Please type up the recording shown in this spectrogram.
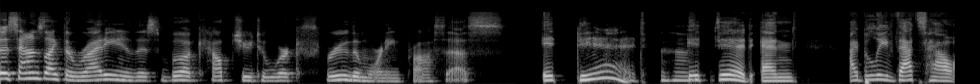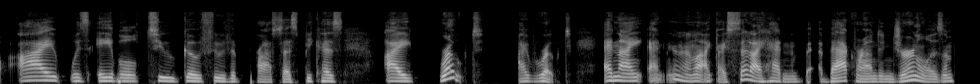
So it sounds like the writing of this book helped you to work through the mourning process. It did. Uh-huh. It did. And I believe that's how I was able to go through the process because I wrote. I wrote. And I, and, you know, like I said, I had a background in journalism.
